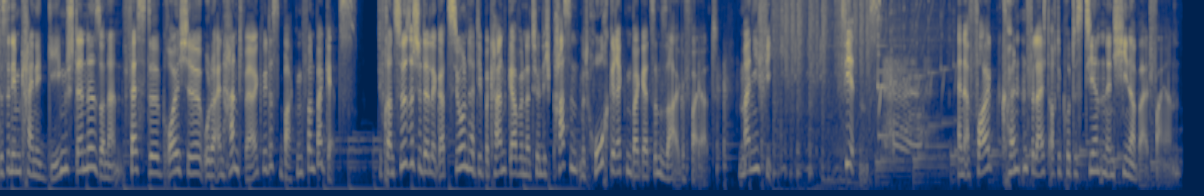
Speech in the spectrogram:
Das sind eben keine Gegenstände, sondern Feste, Bräuche oder ein Handwerk wie das Backen von Baguettes. Die französische Delegation hat die Bekanntgabe natürlich passend mit hochgereckten Baguettes im Saal gefeiert. Magnifique. Viertens. Ein Erfolg könnten vielleicht auch die Protestierenden in China bald feiern.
